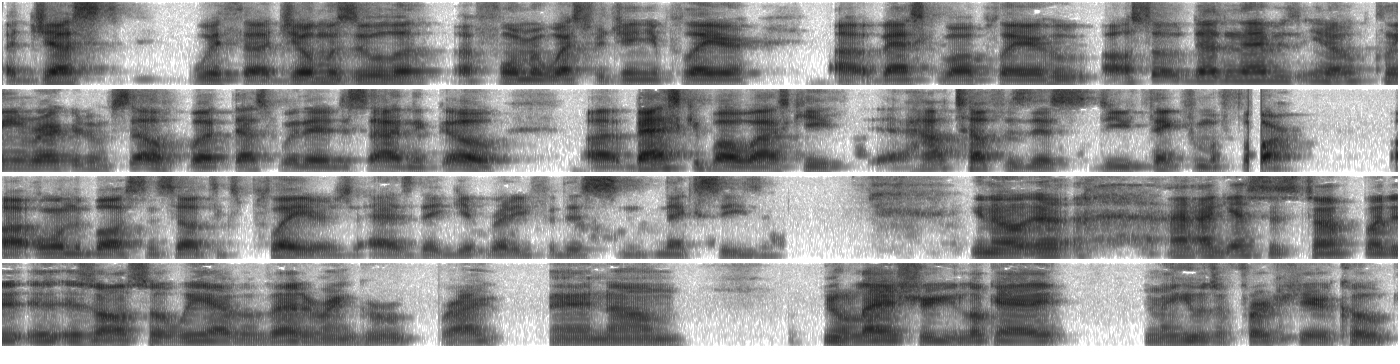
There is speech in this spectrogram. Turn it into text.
adjust with uh, Joe Mazzulla, a former West Virginia player, uh, basketball player who also doesn't have his you know clean record himself, but that's where they're deciding to go. Uh, basketball wise, Keith, how tough is this? Do you think from afar uh, on the Boston Celtics players as they get ready for this next season? You know, uh, I guess it's tough, but it is also we have a veteran group, right? And um, you know, last year you look at it, I mean, he was a first year coach.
